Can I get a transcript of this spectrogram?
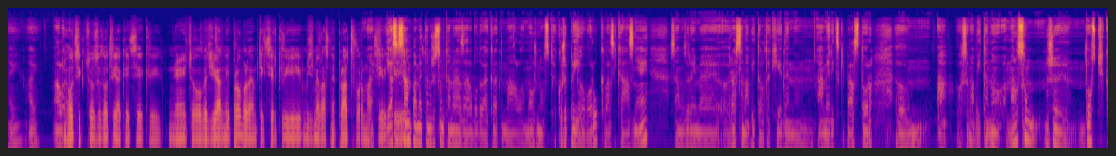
hej, aj alebo... Hoci kto z hociakej cirkvi. Nie je to vôbec žiadny problém. Tých cirkví, my sme vlastne platforma cirkvi. Ja si sám pamätám, že som tam raz alebo dvakrát mal možnosť akože príhovoru, kvázi kázne. Samozrejme, raz sa ma pýtal taký jeden americký pastor um, a sa ma pýta, no mal som, že dosť k,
